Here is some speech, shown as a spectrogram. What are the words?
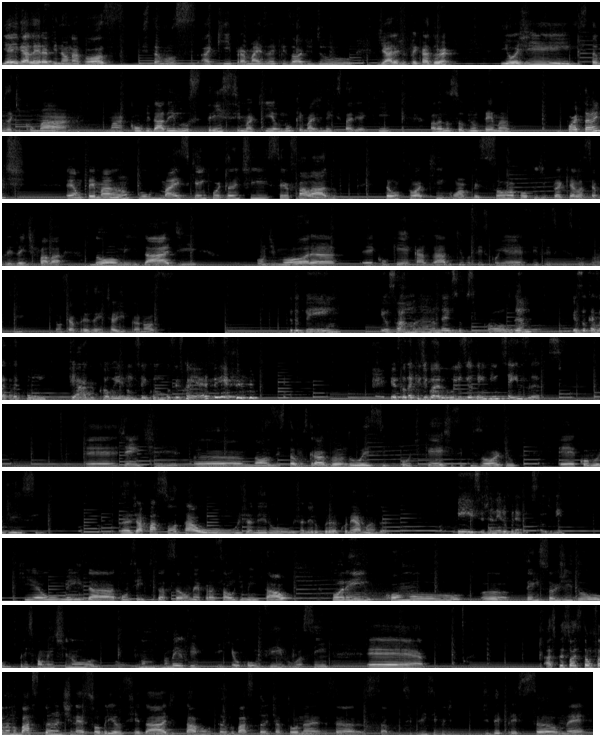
E aí, galera, Vinão na voz. Estamos aqui para mais um episódio do Diário de um Pecador. E hoje estamos aqui com uma, uma convidada ilustríssima que eu nunca imaginei que estaria aqui, falando sobre um tema importante. É um tema amplo, mas que é importante ser falado. Então, estou aqui com a pessoa, vou pedir para que ela se apresente, falar nome, idade, onde mora, é, com quem é casado, que vocês conhecem, vocês que escutam aqui. Então, se apresente aí para nós. Tudo bem? Eu sou Amanda, eu sou psicóloga. Eu sou casada com o Thiago Cauê, não sei como vocês conhecem. eu sou daqui de Guarulhos e eu tenho 26 anos. É, gente, uh, nós estamos gravando esse podcast, esse episódio, é, como eu disse, uh, já passou tá o, o, janeiro, janeiro branco, né, Amanda? Isso, janeiro branco, saúde mental. Que é o mês da conscientização, né, para saúde mental. Porém, como uh, tem surgido, principalmente no, no, no meio que, em que eu convivo, assim, é, as pessoas estão falando bastante, né, sobre ansiedade, tá voltando bastante à tona essa, essa, esse princípio de, de depressão, né,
